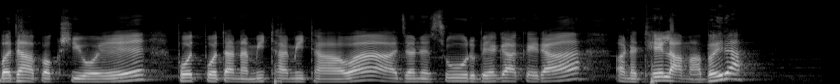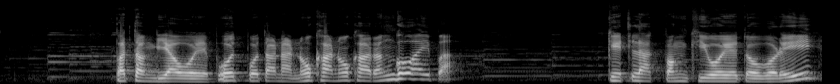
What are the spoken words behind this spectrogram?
બધા પક્ષીઓએ પોતપોતાના મીઠા મીઠા અવાજ અને સૂર ભેગા કર્યા અને થેલામાં ભર્યા. પતંગિયાઓએ પોતપોતાના નોખા નોખા રંગો આપ્યા કેટલાક પંખીઓએ તો વળી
